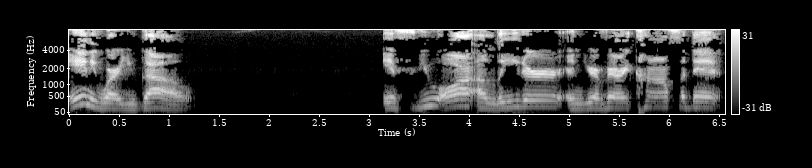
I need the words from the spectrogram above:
Anywhere you go, if you are a leader and you're very confident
